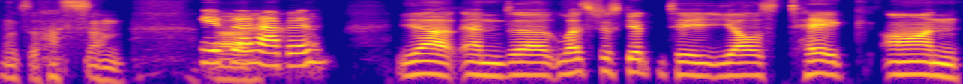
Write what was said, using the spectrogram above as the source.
that's awesome. See if uh, that happens. Yeah. And uh, let's just get to y'all's take on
